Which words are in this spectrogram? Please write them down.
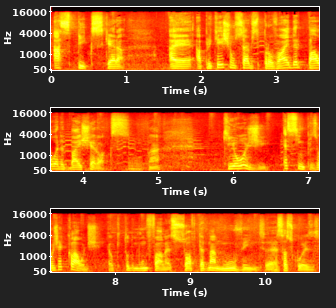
Aspix, que era é, Application Service Provider Powered by Xerox. Né? Que hoje é simples, hoje é cloud. É o que todo mundo fala, é software na nuvem, essas coisas.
